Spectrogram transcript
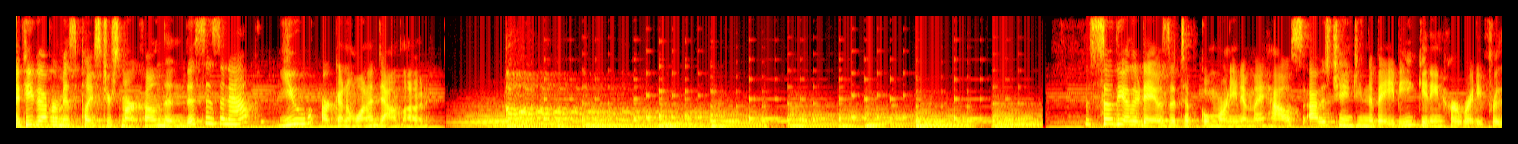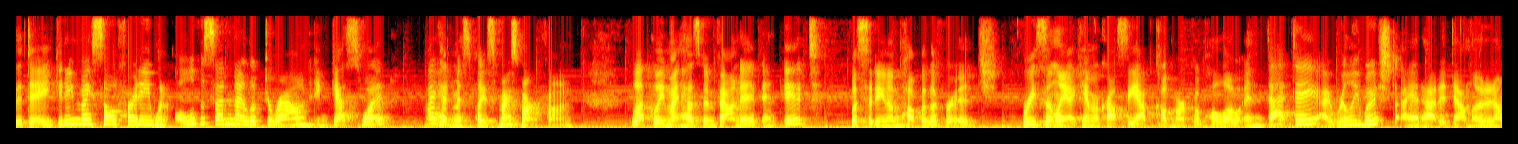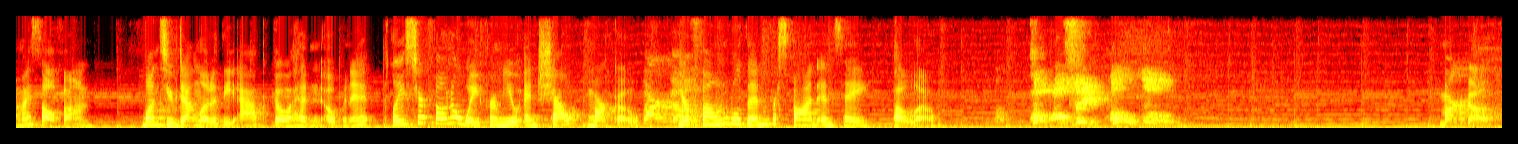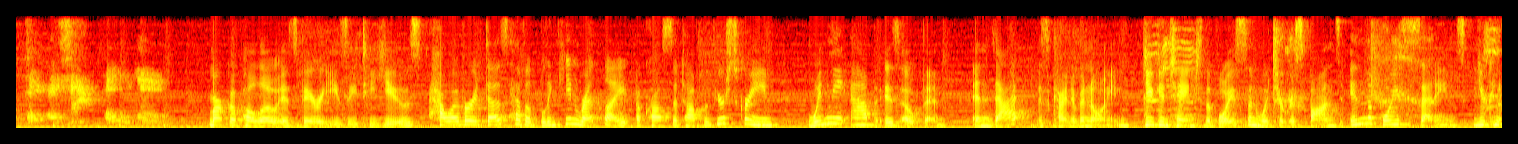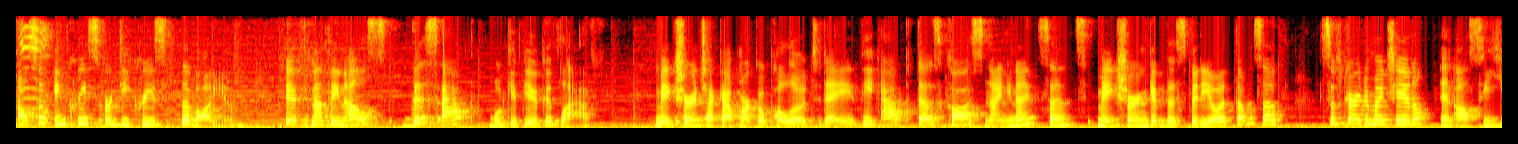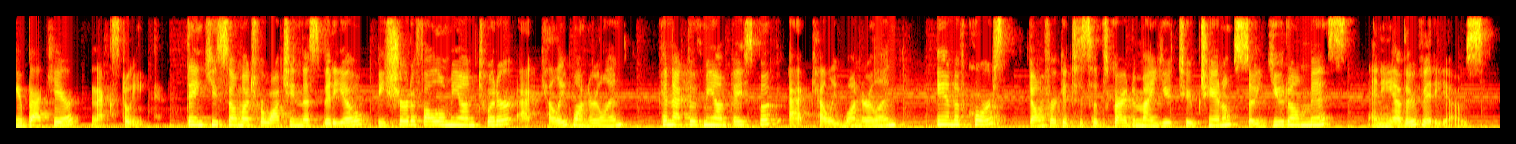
If you've ever misplaced your smartphone, then this is an app you are going to want to download. So the other day it was a typical morning in my house. I was changing the baby, getting her ready for the day, getting myself ready when all of a sudden I looked around and guess what? I had misplaced my smartphone. Luckily my husband found it and it was sitting on top of the fridge. Recently I came across the app called Marco Polo and that day I really wished I had had it downloaded on my cell phone. Once you've downloaded the app, go ahead and open it, place your phone away from you and shout Marco. Marco. Your phone will then respond and say Polo. I'll say polo. Marco. I'll say polo. Marco Polo is very easy to use. However, it does have a blinking red light across the top of your screen when the app is open, and that is kind of annoying. You can change the voice in which it responds in the voice settings. You can also increase or decrease the volume. If nothing else, this app will give you a good laugh. Make sure and check out Marco Polo today. The app does cost 99 cents. Make sure and give this video a thumbs up, subscribe to my channel, and I'll see you back here next week. Thank you so much for watching this video. Be sure to follow me on Twitter at Kelly Wonderland, connect with me on Facebook at Kelly Wonderland, and of course, don't forget to subscribe to my YouTube channel so you don't miss any other videos.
